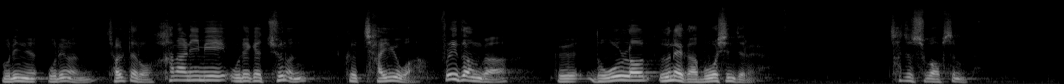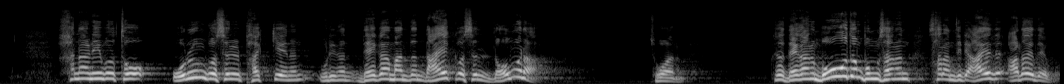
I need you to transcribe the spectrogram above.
우리는, 우리는 절대로 하나님이 우리에게 주는 그 자유와 프리덤과 그 놀라운 은혜가 무엇인지를 찾을 수가 없습니다. 하나님으로부터 오는 것을 받기에는 우리는 내가 만든 나의 것을 너무나 좋아하는 거예요. 그래서 내가 하는 모든 봉사는 사람들이 알아야 되고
